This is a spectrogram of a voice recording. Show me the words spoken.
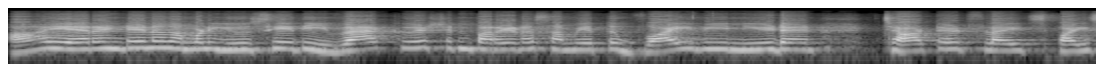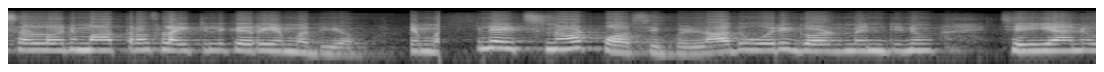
ആ എയർ ഇന്ത്യനെ നമ്മൾ യൂസ് ചെയ്ത് ഇവാക്യുവേഷൻ പറയുന്ന സമയത്ത് why we need and chartered flight പൈസ ഉള്ളവന് മാത്രം ഫ്ലൈറ്റിൽ കയറിയാൽ മതിയോ? ഇല്ല ഇറ്റ്സ് നോട്ട് പോസിബിൾ അത് ഒരു ഗവൺമെന്റിനും ചെയ്യാനോ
